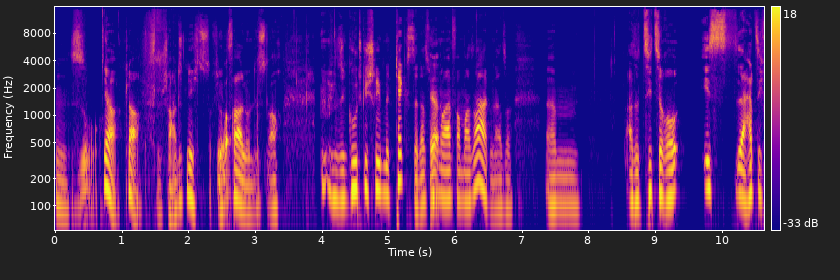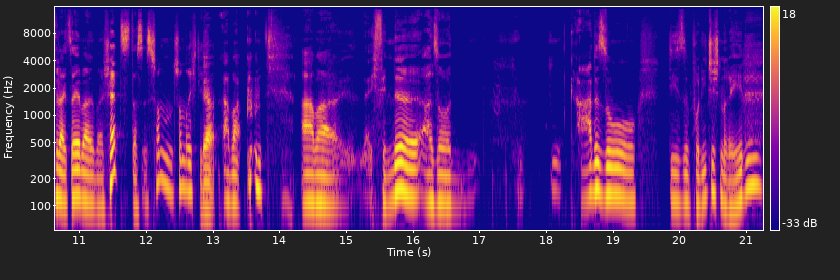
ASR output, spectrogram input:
Hm. So. Ja, klar. Schadet nichts, auf jeden ja. Fall. Und ist auch, sind gut geschriebene Texte, das muss ja. man einfach mal sagen. Also, ähm, also Cicero ist, hat sich vielleicht selber überschätzt, das ist schon, schon richtig. Ja. Aber, aber ich finde, also gerade so diese politischen Reden.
